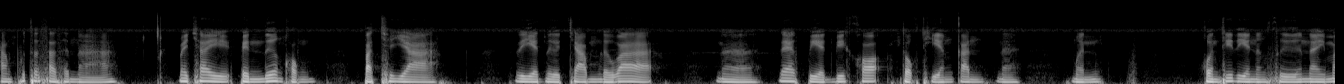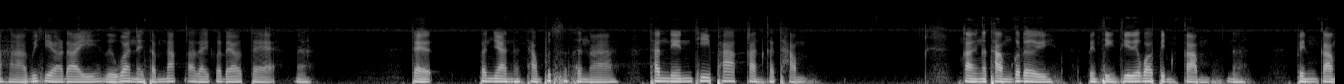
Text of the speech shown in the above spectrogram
ทางพุทธศาสนา ไม่ใช่เป็นเรื่องของปัจญาเรียนหรือจำหรือว่านะแลกเปลี่ยนวิเคราะห์ตกเถียงกันนะเหมือนคนที่เรียนหนังสือในมหาวิทยาลัย หรือว่าในสำนักอะไรก็แล้วแต่นะแต่ปัญญาทางพุทธศาสนา ท่านเน้นที่ภาคการกระทำการกระทำก็เลย เป็นสิ่งที่เรียกว่าเป็นกรรมนะเป็นกรรม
